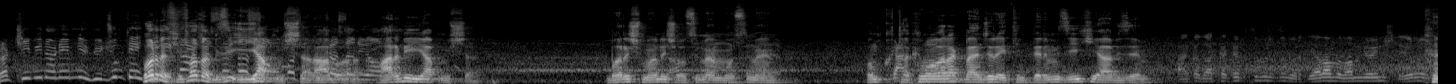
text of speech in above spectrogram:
Rakibin önemli hücum tehdidi Bu arada FIFA'da bizi iyi yapmışlar abi kazanıyor. Harbi iyi yapmışlar. Barış Marış, Osimen, Mosimen. Oğlum takım olarak bence reytinglerimiz iyi ki ya bizim. Kanka dakika 40 0 0. Yalan da lan bir oyun işte.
